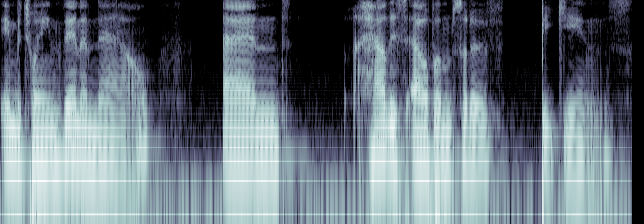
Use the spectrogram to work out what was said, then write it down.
in between then and now, and how this album sort of begins.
